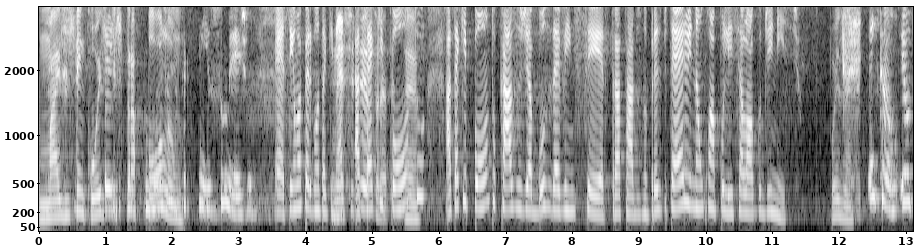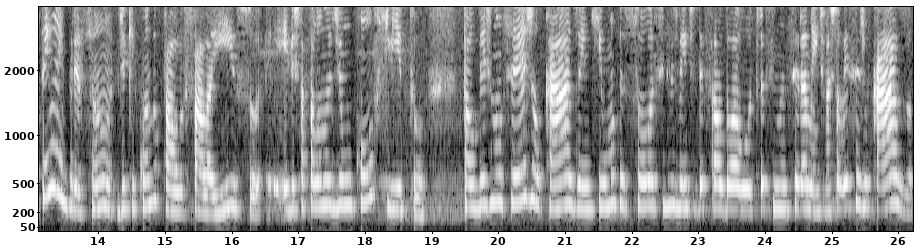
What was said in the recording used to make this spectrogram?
Mas existem coisas que extrapolam. Isso mesmo. É, tem uma pergunta aqui, né? Nesse até texto, que né? ponto, é. até que ponto casos de abuso devem ser tratados no presbitério e não com a polícia logo de início? Pois é. Então, eu tenho a impressão de que quando Paulo fala isso, ele está falando de um conflito. Talvez não seja o caso em que uma pessoa simplesmente defraudou a outra financeiramente, mas talvez seja o caso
